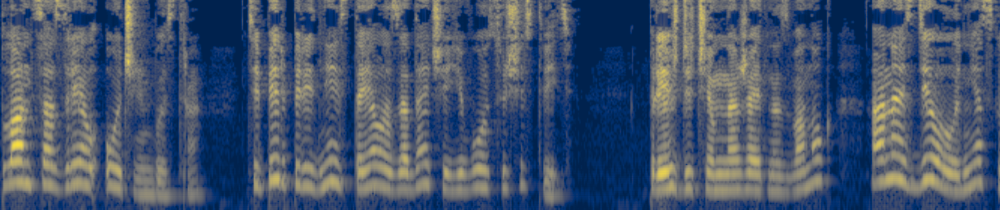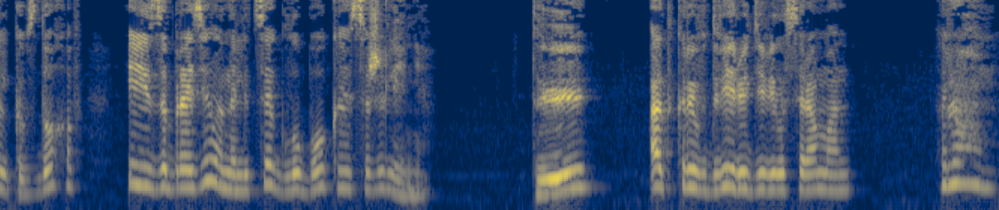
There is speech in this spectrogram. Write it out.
План созрел очень быстро. Теперь перед ней стояла задача его осуществить. Прежде чем нажать на звонок, она сделала несколько вздохов и изобразила на лице глубокое сожаление. «Ты?» Открыв дверь, удивился Роман. «Ром!»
